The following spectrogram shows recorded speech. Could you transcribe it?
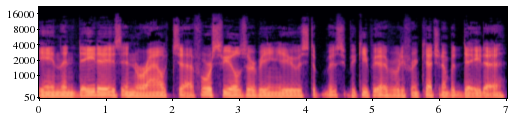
and then data is en route. Uh, force fields are being used to, to keep everybody from catching up with data.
